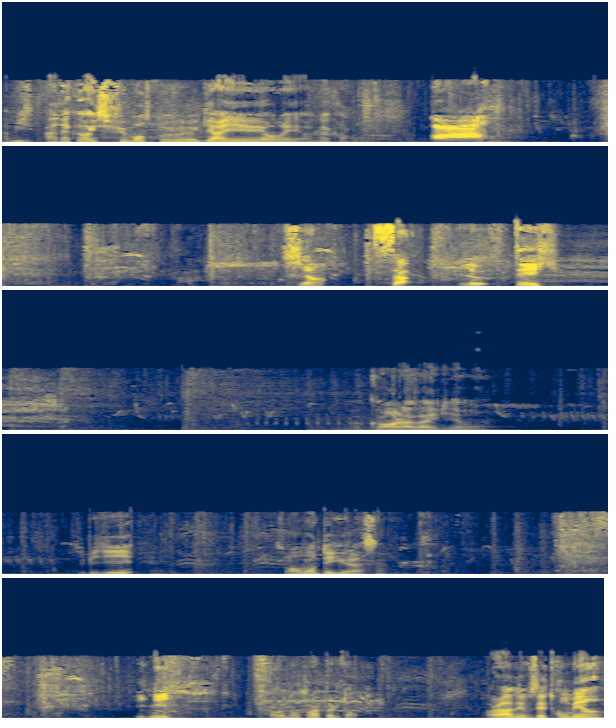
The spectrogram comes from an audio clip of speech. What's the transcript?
Ah, mais, ah d'accord, ils se fument entre eux, guerrier et André. Ah, d'accord. Ah Tiens, ça, le thé Encore un là-bas, évidemment. C'est vraiment dégueulasse. hein. Igni. Oh bah non, j'aurais pas le temps. Voilà, mais vous êtes combien?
